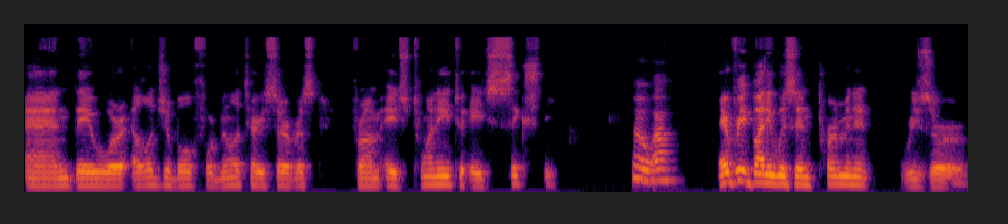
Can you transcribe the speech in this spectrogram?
and they were eligible for military service from age 20 to age 60. Oh, wow. Everybody was in permanent reserve,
